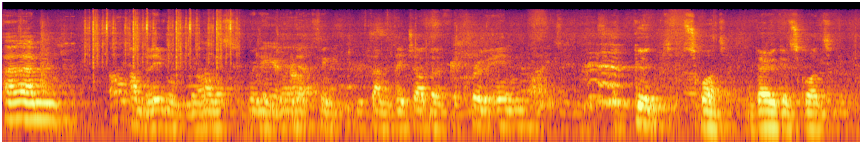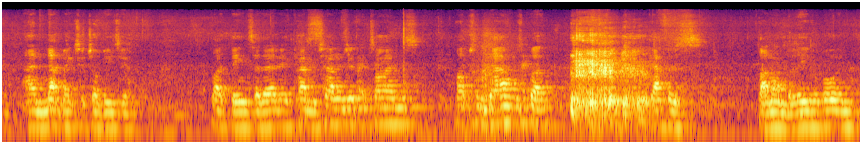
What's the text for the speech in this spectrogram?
Um, unbelievable, to be honest. Really enjoyed it. I think we've done a good job of recruiting a good squad, a very good squad, and that makes the job easier. Like Dean said earlier, it can be challenging at times, ups and downs, but Gaffer's done unbelievable, and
